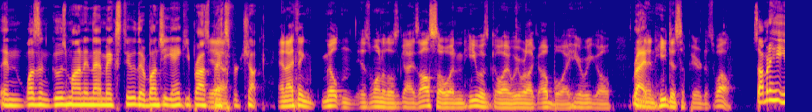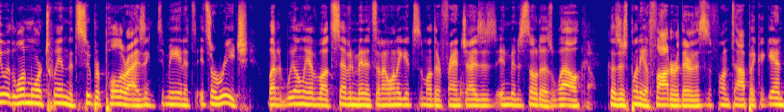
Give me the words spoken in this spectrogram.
Yeah. And wasn't Guzman in that mix too? They're a bunch of Yankee prospects Yeah. for Chuck. And I think Milton is one of those guys also. When he was going, we were like, oh boy, here we go. Right. And then he disappeared as well. So I'm going to hit you with one more twin that's super polarizing to me, and it's it's a reach, but we only have about seven minutes, and I want to get some other franchises in Minnesota as well because there's plenty of fodder there. This is a fun topic. Again,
